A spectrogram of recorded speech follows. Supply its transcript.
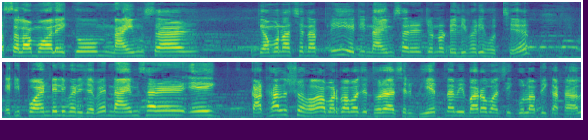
আসসালামু আলাইকুম, নাইম স্যার। কেমন আছেন আপনি? এটি নাইম স্যারের জন্য ডেলিভারি হচ্ছে। এটি পয়েন্ট ডেলিভারি যাবে। নাইম স্যারের এই কাঁঠাল সহ আমার বাবা যে ধরে আছেন, ভিয়েতনামি বারো মাসি গোলাপি কাঁঠাল,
